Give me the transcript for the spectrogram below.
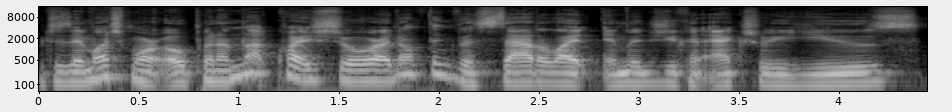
which is a much more open. I'm not quite sure. I don't think the satellite image you can actually use.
